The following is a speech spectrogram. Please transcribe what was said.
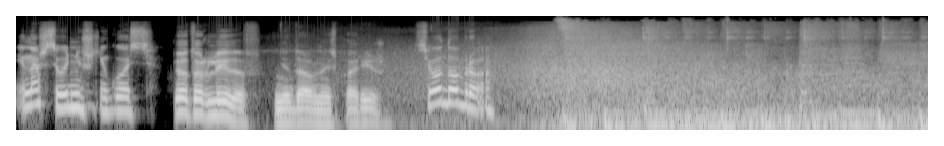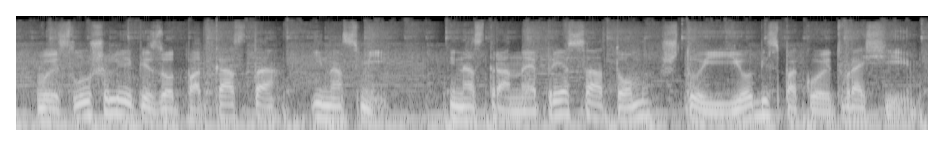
и наш сегодняшний гость. Петр Лидов, недавно из Парижа. Всего доброго. Вы слушали эпизод подкаста «И на СМИ». Иностранная пресса о том, что ее беспокоит в России –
